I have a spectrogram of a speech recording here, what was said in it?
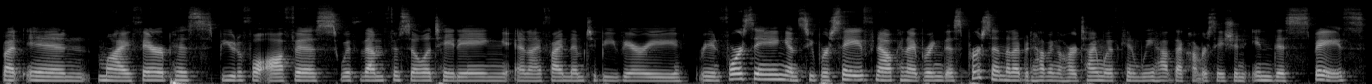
but in my therapist's beautiful office with them facilitating, and I find them to be very reinforcing and super safe? Now, can I bring this person that I've been having a hard time with? Can we have that conversation in this space?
